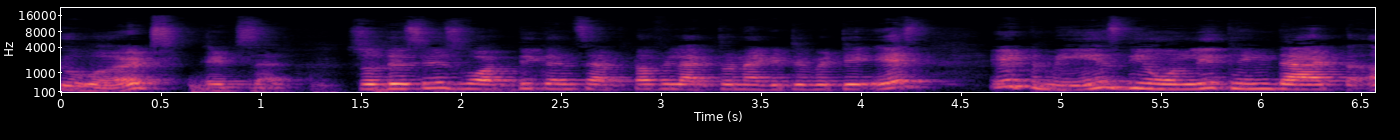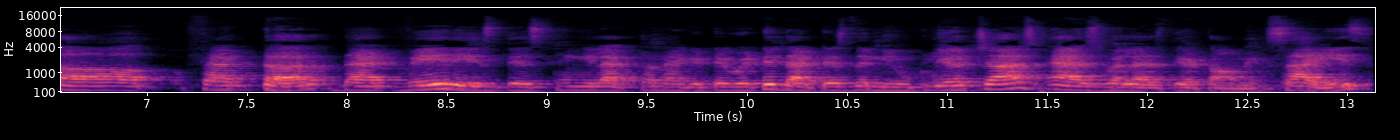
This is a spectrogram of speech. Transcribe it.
towards itself. So, this is what the concept of electronegativity is. It means the only thing that uh, factor that varies this thing electronegativity that is the nuclear charge as well as the atomic size.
